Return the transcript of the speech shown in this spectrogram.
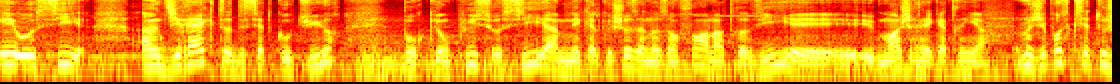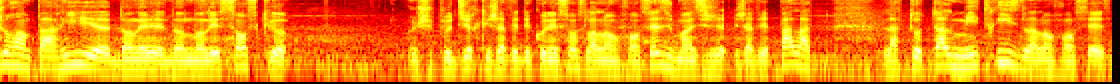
et aussi indirect de cette couture pour qu'on puisse aussi amener quelque chose à nos enfants, à notre vie. Et, moi, je regrette rien. Mais je pense que c'est toujours un pari dans les, dans, dans les sens que je peux dire que j'avais des connaissances de la langue française, mais j'avais pas la, totale maîtrise de la langue française.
